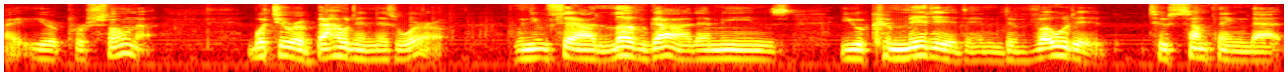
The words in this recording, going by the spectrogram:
right? Your persona, what you're about in this world. When you say, I love God, that means you're committed and devoted to something that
